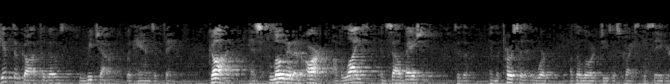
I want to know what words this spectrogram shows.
gift of God for those who reach out with hands of faith. God has floated an ark of life and salvation to the, in the person and work of the Lord Jesus Christ, the Savior.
